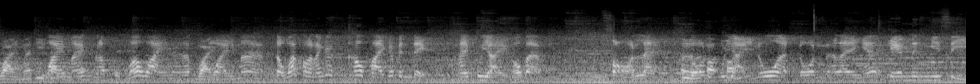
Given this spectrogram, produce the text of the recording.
ไวไหมที่ไวไหมสำหรับผมว่าไวนะครับไวมาก แต่ว่าตอนนั้นก็เข้าไปก็เป็นเด็กให้ผู้ใหญ่เขาแบบสอนแหละเออโดนตอนผู้ใหญ่นวดโดนอะไรเงี้ยเกมหนึ่งมีสี่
